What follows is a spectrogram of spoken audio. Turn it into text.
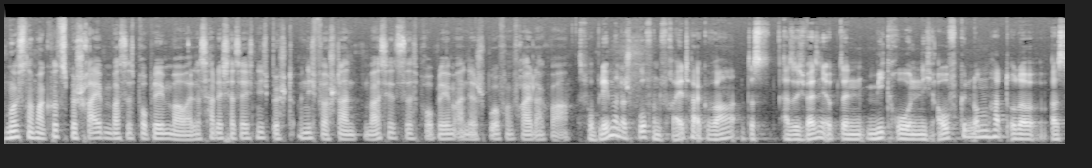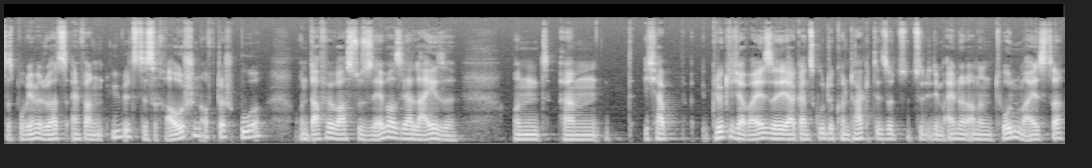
muss noch mal kurz beschreiben, was das Problem war, weil das hatte ich tatsächlich nicht, nicht verstanden, was jetzt das Problem an der Spur von Freitag war. Das Problem an der Spur von Freitag war, dass, also ich weiß nicht, ob dein Mikro nicht aufgenommen hat oder was das Problem ist. Du hattest einfach ein übelstes Rauschen auf der Spur und dafür warst du selber sehr leise. Und ähm, ich habe glücklicherweise ja ganz gute Kontakte so zu, zu, dem einen oder anderen Tonmeister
